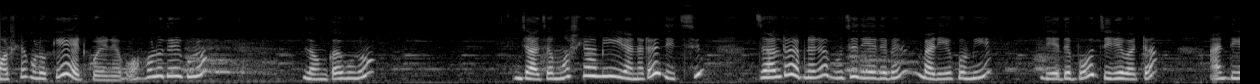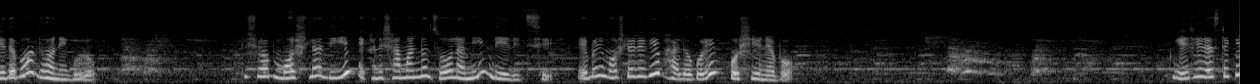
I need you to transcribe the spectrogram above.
মশলাগুলোকে অ্যাড করে নেব। হলুদের গুঁড়ো, লঙ্কা গুঁড়ো, যা যা মশলা আমি এই রান্নাটায় দিচ্ছি। ঝালটা আপনারা বুঝে দিয়ে দেবেন, বাড়িয়ে কমিয়ে দিয়ে দেব জিরে বাটা আর দিয়ে দেব ধনে গুঁড়ো। তো সব মশলা দিয়ে এখানে সামান্য জল আমি দিয়ে দিচ্ছি। এবার মশলাটাকে ভালো করে কষিয়ে নেব। গ্যাসের রাসটাকে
